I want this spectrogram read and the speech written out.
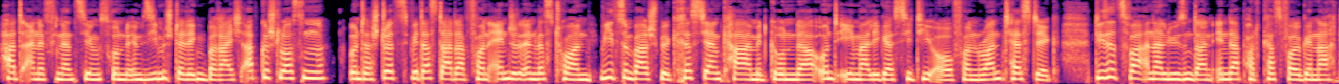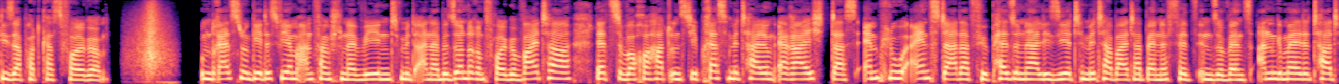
hat eine Finanzierungsrunde im siebenstelligen Bereich abgeschlossen. Unterstützt wird das Startup von Angel-Investoren, wie zum Beispiel Christian K., Mitgründer und ehemaliger CTO von Runtastic. Diese zwei Analysen dann in der Podcast-Folge nach dieser Podcast-Folge. Um 13 Uhr geht es, wie am Anfang schon erwähnt, mit einer besonderen Folge weiter. Letzte Woche hat uns die Pressemitteilung erreicht, dass Emplu ein Startup für personalisierte Mitarbeiterbenefits Insolvenz angemeldet hat.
